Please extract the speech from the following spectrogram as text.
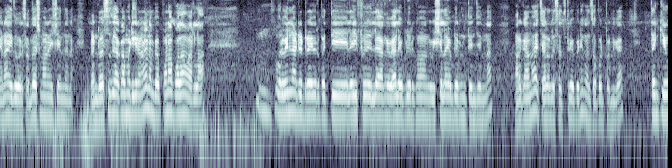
ஏன்னா இது ஒரு சந்தோஷமான விஷயம் தானே. ரெண்டு வருஷத்துக்கு அக்கா மாட்டிக்கிறாங்கன்னா நம்ம எப்போனா போகலாம் வரலாம். ஒரு வெளிநாட்டு டிரைவர் பற்றி லைஃபு இல்லை. அங்கே வேலை எப்படி இருக்கும்? அங்கே விஷயம்லாம் எப்படி இருக்குன்னு தெரிஞ்சுன்னா மறக்காமல் சேனலை சப்ஸ்கிரைப் பண்ணி கொஞ்சம் சப்போர்ட் பண்ணுங்கள் தேங்க்யூ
